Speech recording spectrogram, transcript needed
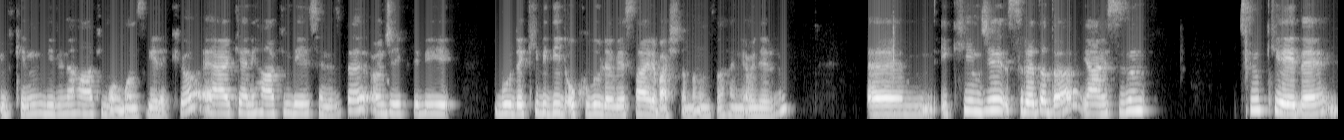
ülkenin diline hakim olmanız gerekiyor. Eğer ki hani hakim değilseniz de öncelikle bir buradaki bir dil okuluyla vesaire başlamanızı hani öneririm. E, ikinci sırada da yani sizin Türkiye'de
